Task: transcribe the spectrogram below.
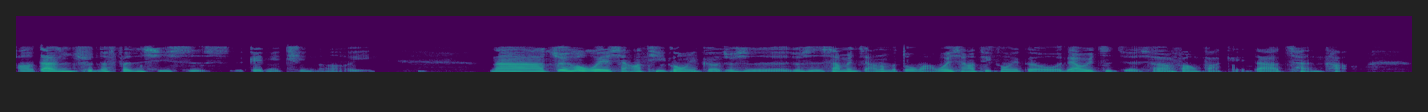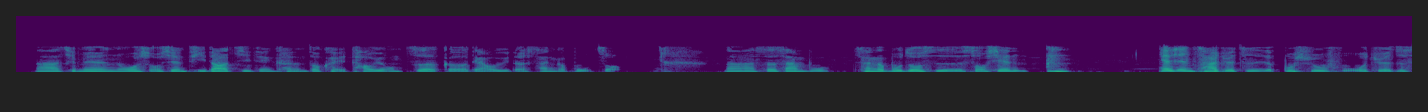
呃，单纯的分析事实给你听而已。那最后我也想要提供一个，就是就是上面讲那么多嘛，我也想要提供一个我疗愈自己的小小方法给大家参考。那前面我首先提到几点，可能都可以套用这个疗愈的三个步骤。那这三步三个步骤是：首先要先察觉自己的不舒服，我觉得这是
